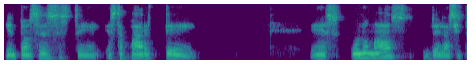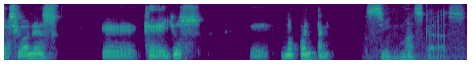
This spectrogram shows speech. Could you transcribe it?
Y entonces este, esta parte es uno más de las situaciones eh, que ellos eh, no cuentan. Sin máscaras.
